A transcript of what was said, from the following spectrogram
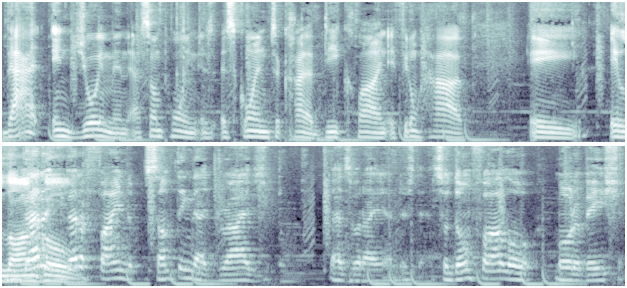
that enjoyment at some point is, is going to kind of decline if you don't have a a long you gotta, goal. You gotta find something that drives you. That's what I understand. So don't follow motivation.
